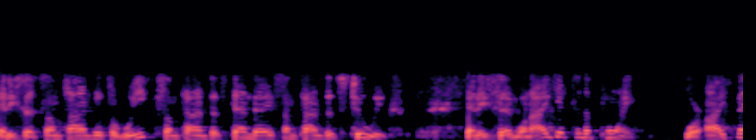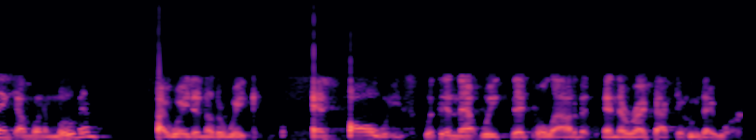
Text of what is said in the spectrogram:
And he said, sometimes it's a week, sometimes it's 10 days, sometimes it's two weeks. And he said, when I get to the point where I think I'm going to move him, I wait another week. And always within that week, they pull out of it and they're right back to who they were.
